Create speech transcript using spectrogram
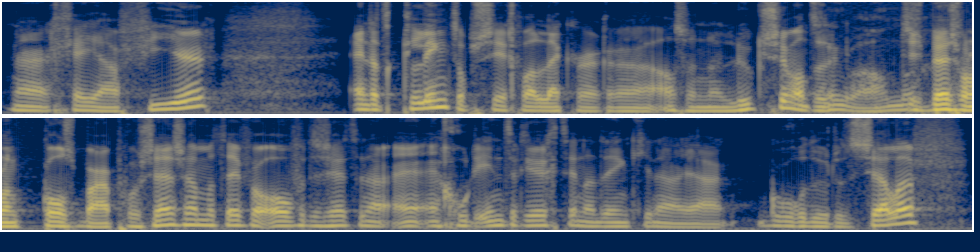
naar GA4. En dat klinkt op zich wel lekker als een luxe, want het, is best wel een kostbaar proces om het even over te zetten nou, en, en goed in te richten. En dan denk je, nou ja, Google doet het zelf.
